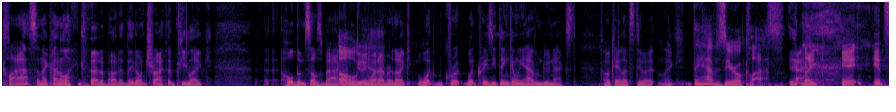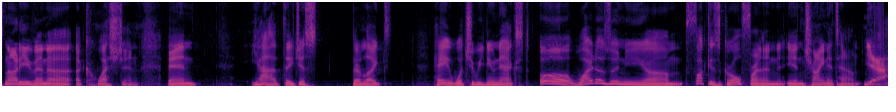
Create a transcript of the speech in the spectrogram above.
class, and I kind of like that about it. They don't try to be like uh, hold themselves back Oh, from doing yeah. whatever. They're like, what cr- what crazy thing can we have them do next? Okay, let's do it. Like they have zero class. Yeah. Like it it's not even a, a question. And yeah, they just they're like, Hey, what should we do next? Oh, why doesn't he um fuck his girlfriend in Chinatown? Yeah.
